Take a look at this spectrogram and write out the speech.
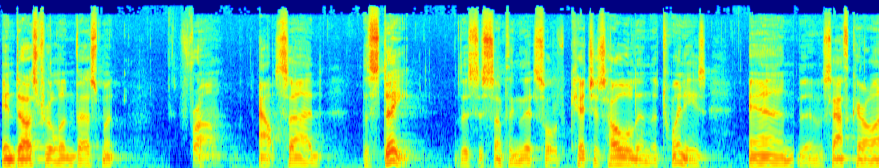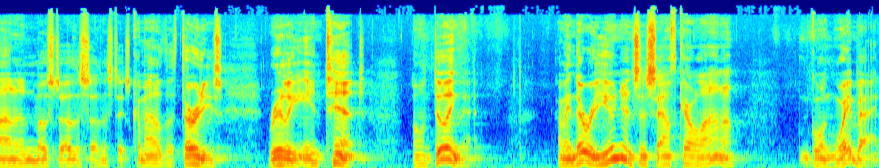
industrial investment from outside the state. This is something that sort of catches hold in the 20s and South Carolina and most other southern states come out of the 30s really intent on doing that. I mean, there were unions in South Carolina going way back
